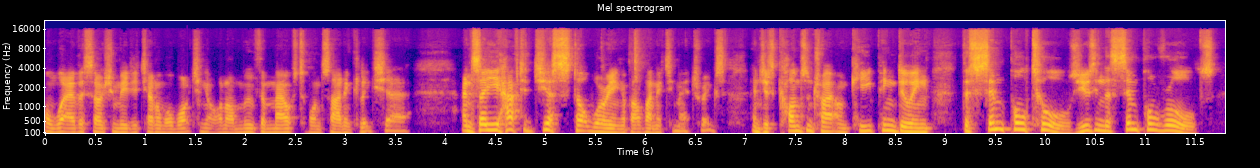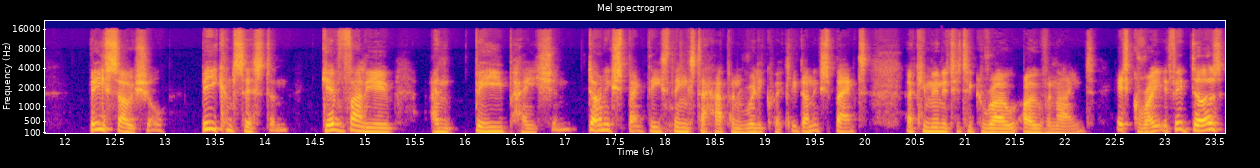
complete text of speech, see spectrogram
on whatever social media channel we're watching it on, or move the mouse to one side and click share. And so you have to just stop worrying about vanity metrics and just concentrate on keeping doing the simple tools, using the simple rules be social, be consistent, give value, and be patient. Don't expect these things to happen really quickly. Don't expect a community to grow overnight. It's great if it does.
